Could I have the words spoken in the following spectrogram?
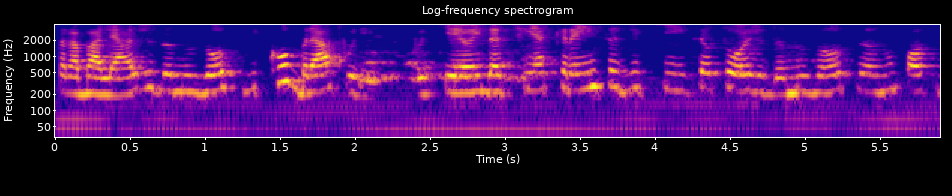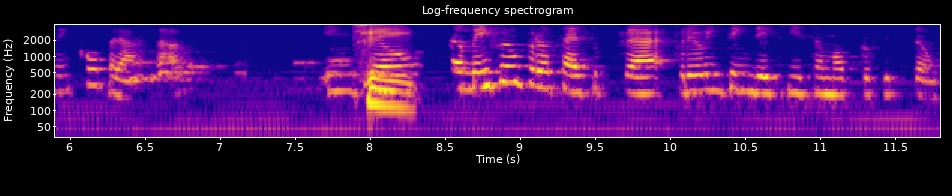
trabalhar ajudando os outros e cobrar por isso, porque eu ainda tinha a crença de que se eu tô ajudando os outros, eu não posso nem cobrar, sabe? Então, Sim. também foi um processo para eu entender que isso é uma profissão.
